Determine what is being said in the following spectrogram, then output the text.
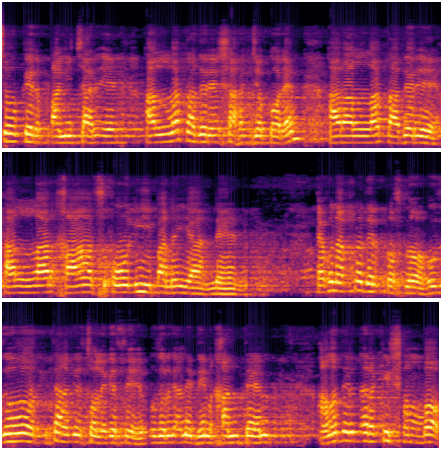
চোখের পানি ছাড়ে, আল্লাহ তাদের সাহায্য করেন আর আল্লাহ তাদের আল্লাহর খাস অলি বানাইয়া নেন। এখন আপনাদের প্রশ্ন, হুজুর, এটা আগে চলে গেছে, হুজুর গানে দিন খানতেন। আমাদের দ্বারা কি সম্ভব?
